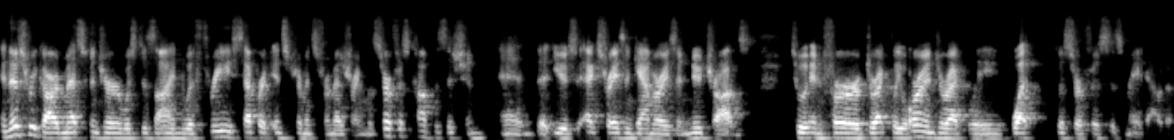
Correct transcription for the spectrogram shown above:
in this regard, Messenger was designed with three separate instruments for measuring the surface composition and that use X-rays and gamma rays and neutrons to infer directly or indirectly what the surface is made out of.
